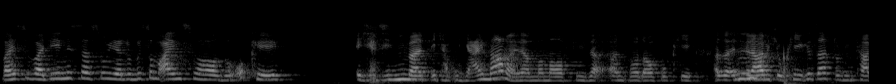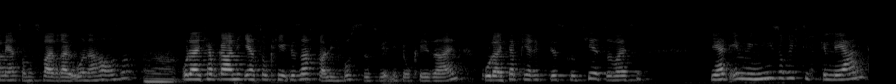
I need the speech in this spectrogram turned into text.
weißt du, bei denen ist das so, ja, du bist um eins zu Hause, okay. Ich hätte niemals, ich habe nicht einmal meiner Mama auf diese Antwort auf okay. Also entweder Mhm. habe ich okay gesagt und ich kam erst um 2, 3 Uhr nach Hause. Ja. Oder ich habe gar nicht erst okay gesagt, weil ich wusste, es wird nicht okay sein. Oder ich habe direkt diskutiert, so weißt du. Die hat irgendwie nie so richtig gelernt,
